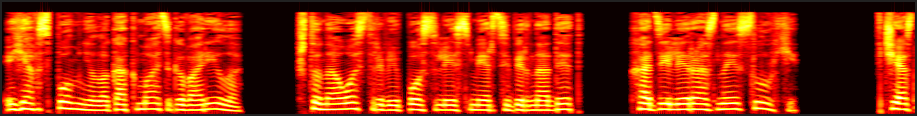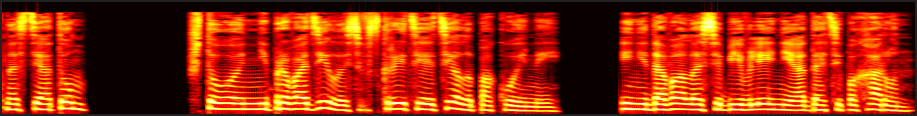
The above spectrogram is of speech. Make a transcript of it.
Я вспомнила, как мать говорила, что на острове после смерти Бернадет ходили разные слухи, в частности о том, что не проводилось вскрытие тела покойной и не давалось объявление о дате похорон.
